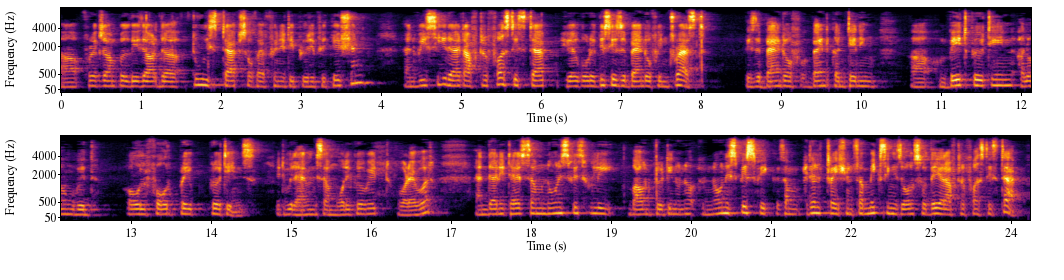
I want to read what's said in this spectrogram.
uh, for example these are the two steps of affinity purification and we see that after first step you have got this is a band of interest. This is a band of band containing uh, bait protein along with all four proteins. It will having some molecular weight whatever. And then it has some non-specifically bound protein No, non-specific some adulteration some mixing is also there after first step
